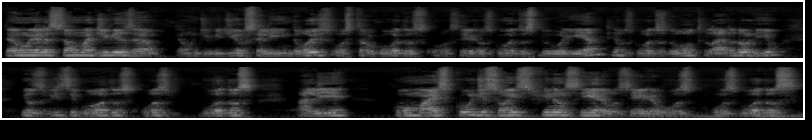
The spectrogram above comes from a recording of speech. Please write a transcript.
Então eles são uma divisão. Então dividiu-se ali em dois, ostrogodos, ou seja, os godos do Oriente, os godos do outro lado do rio, e os visigodos, os godos ali com mais condições financeiras, ou seja, os, os godos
